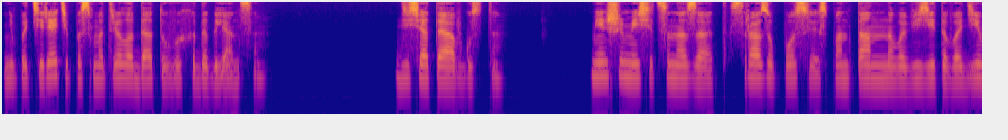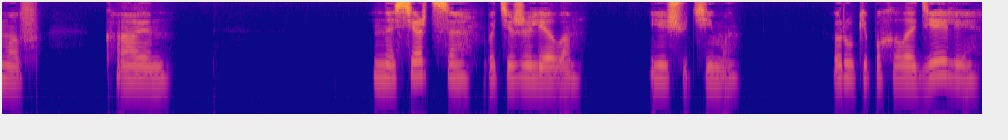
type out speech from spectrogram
не потерять и посмотрела дату выхода глянца. 10 августа. Меньше месяца назад, сразу после спонтанного визита Вадима в. На сердце потяжелело и ощутимо. Руки похолодели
